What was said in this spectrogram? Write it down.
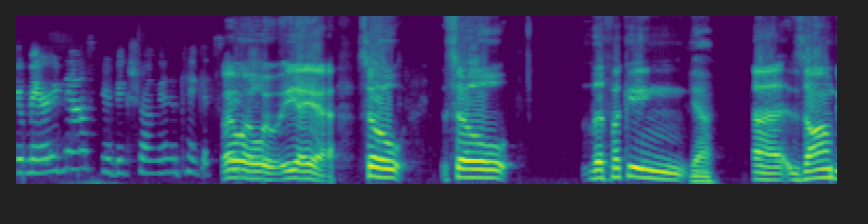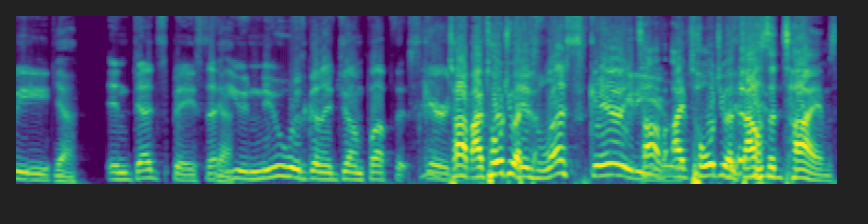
you're married now, so you're a big, strong man who can't get Wait, scared. wait, wait, wait, yeah, yeah. So, so the fucking yeah, uh, zombie yeah. In Dead Space that Yeah. you knew was gonna jump up that scared Tom, you I've told you a is less scary to Tom, you. I've told you a thousand times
